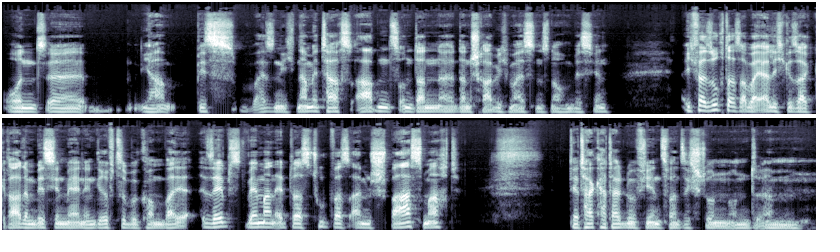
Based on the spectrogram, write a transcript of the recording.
und äh, ja, bis, weiß nicht, nachmittags, abends und dann, äh, dann schreibe ich meistens noch ein bisschen. Ich versuche das aber ehrlich gesagt gerade ein bisschen mehr in den Griff zu bekommen, weil selbst wenn man etwas tut, was einem Spaß macht, der Tag hat halt nur 24 Stunden und ähm,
